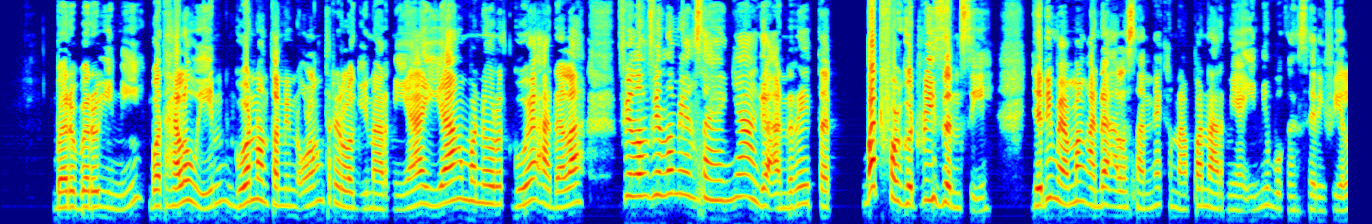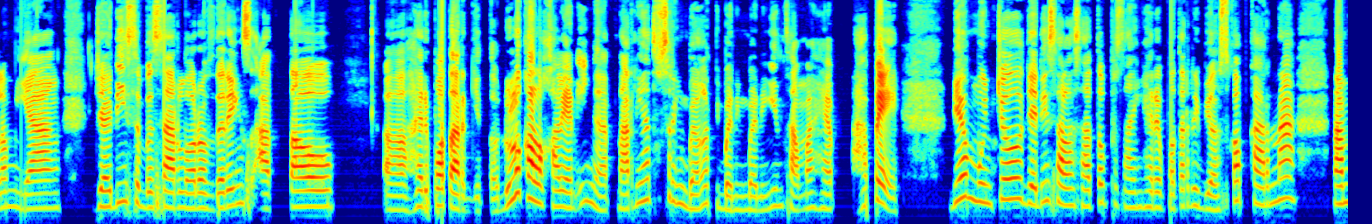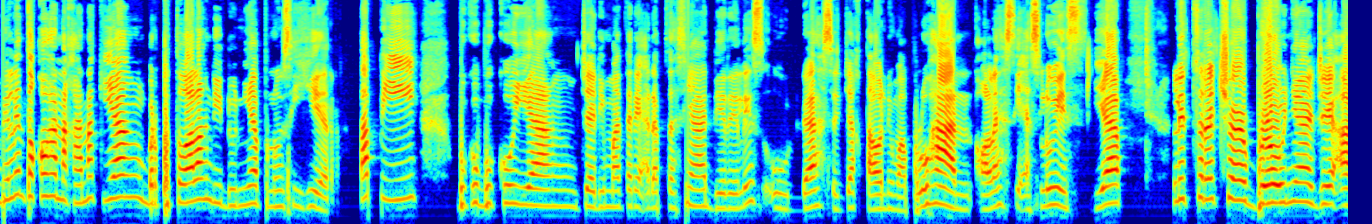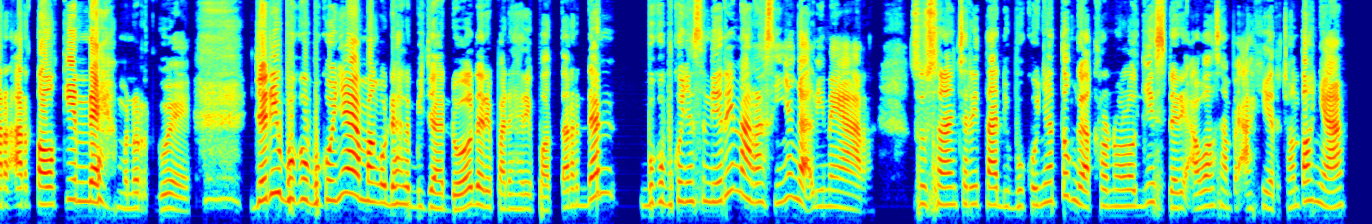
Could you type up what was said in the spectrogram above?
Baru-baru ini, buat Halloween, gue nontonin ulang trilogi Narnia yang menurut gue adalah film-film yang sayangnya agak underrated but for good reason sih. Jadi memang ada alasannya kenapa Narnia ini bukan seri film yang jadi sebesar Lord of the Rings atau uh, Harry Potter gitu. Dulu kalau kalian ingat, Narnia tuh sering banget dibanding-bandingin sama HP. Dia muncul jadi salah satu pesaing Harry Potter di bioskop karena nampilin tokoh anak-anak yang berpetualang di dunia penuh sihir. Tapi buku-buku yang jadi materi adaptasinya dirilis udah sejak tahun 50-an oleh C.S. Lewis. Dia literature bro-nya J.R.R. Tolkien deh menurut gue. Jadi buku-bukunya emang udah lebih jadul daripada Harry Potter dan buku-bukunya sendiri narasinya nggak linear. Susunan cerita di bukunya tuh nggak kronologis dari awal sampai akhir. Contohnya,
